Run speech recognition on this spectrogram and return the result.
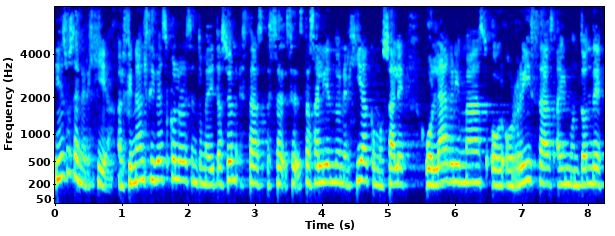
y eso es energía. Al final, si ves colores en tu meditación, estás, está saliendo energía como sale o lágrimas o, risas, hay un montón de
